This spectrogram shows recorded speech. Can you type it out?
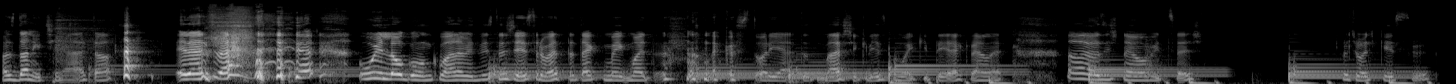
Az Dani csinálta. Illetve új logónk van, amit biztos észrevettetek, még majd annak a sztoriát, az másik részben majd kitérek rá, mert ah, az is nagyon vicces. Hogy hogy készült.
